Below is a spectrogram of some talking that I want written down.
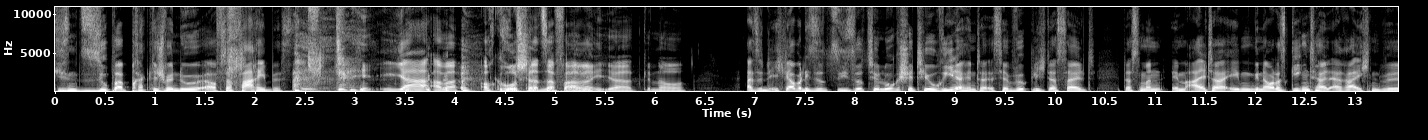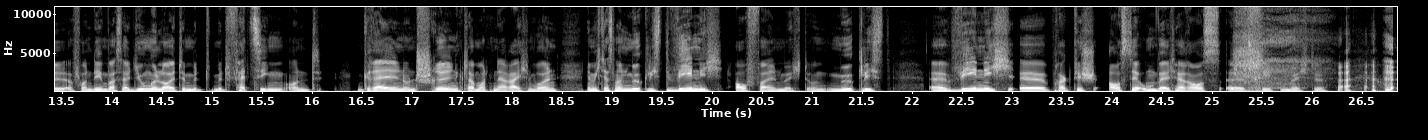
Die sind super praktisch, wenn du auf Safari bist. ja, aber auch Großstadt-Safari. Ja, genau. Also ich glaube, die, die soziologische Theorie dahinter ist ja wirklich, dass halt, dass man im Alter eben genau das Gegenteil erreichen will von dem, was halt junge Leute mit, mit fetzigen und grellen und schrillen Klamotten erreichen wollen, nämlich dass man möglichst wenig auffallen möchte und möglichst äh, wenig äh, praktisch aus der Umwelt heraustreten äh, treten möchte.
